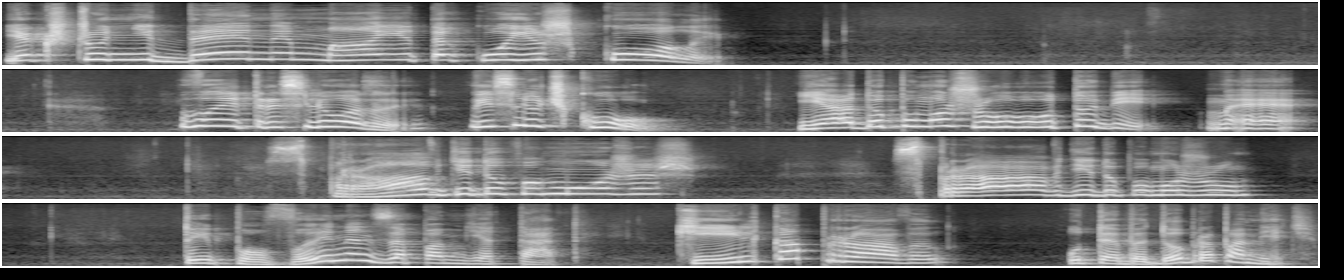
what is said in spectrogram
якщо ніде немає такої школи? Витри сльози, віслючку. Я допоможу тобі, ме. Справді допоможеш? Справді допоможу. Ти повинен запам'ятати кілька правил. У тебе добра пам'ять?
